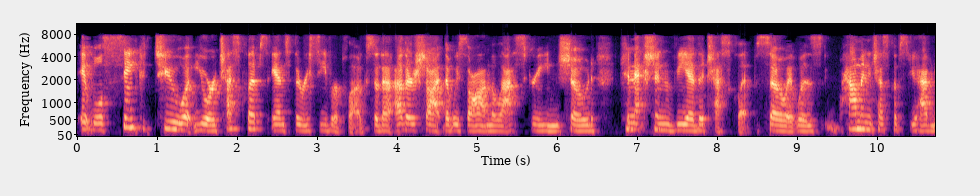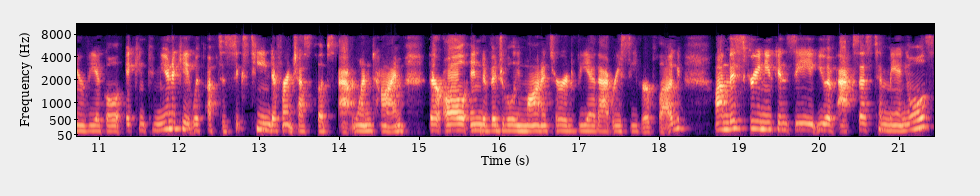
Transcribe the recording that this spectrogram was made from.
it will sync to your chest clips and to the receiver plug. So that other shot that we saw on the last screen showed connection via the chest clip. So it was how many chest clips do you have in your vehicle? It can communicate with up to 16 different chest clips at one time. They're all individually monitored via that receiver plug. On this screen, you can see you have access to manuals.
